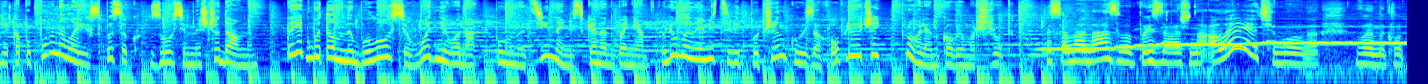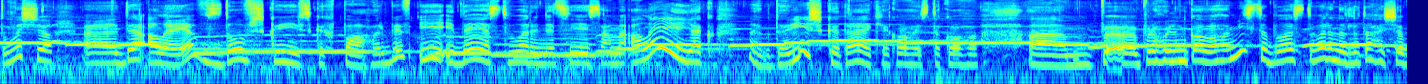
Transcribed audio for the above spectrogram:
яка поповнила їх список зовсім нещодавно. Та як би там не було, сьогодні вона повноцінне міське надбання, улюблене місце відпочинку і захоплюючий прогулянковий маршрут. Сама назва пейзажна алея. Чому вона виникла? Тому що е, де алея вздовж київських пагорбів, і ідея створення цієї саме алеї, як, ну, як доріжки, да, як якогось такого ем, е, прогулянкового місця, була створена для того, щоб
